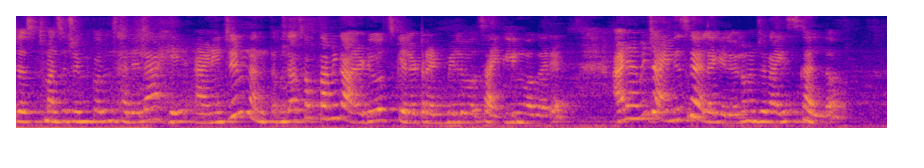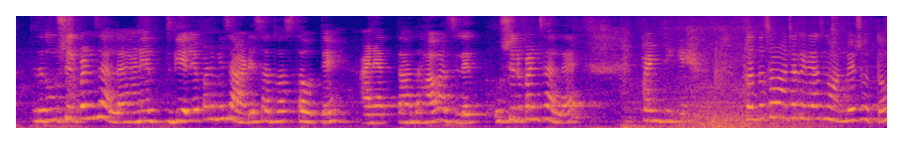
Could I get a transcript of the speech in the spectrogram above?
जस्ट माझं जिम करून झालेलं आहे आणि जिम नंतर म्हणजे आज फक्त आम्ही कार्डिओच केलं ट्रेडमिल सायकलिंग वगैरे. आणि आम्ही चायनीज खायला गेलेलो म्हणजे राईस खाल्लं. तर उशीर पण झाला आहे आणि गेले पण मी साडेसात वाजता होते आणि आत्ता दहा वाजलेत. उशीर पण झाला आहे पण ठीक आहे. तर तसं माझ्या घरी आज नॉनव्हेज होतं.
